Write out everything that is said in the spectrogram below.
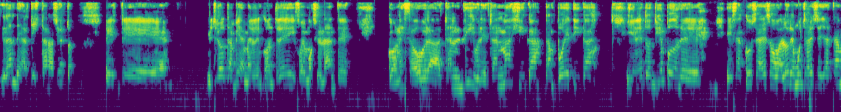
grandes artistas, ¿no es cierto? Este, yo también me reencontré y fue emocionante con esa obra tan libre, tan mágica, tan poética, y en estos tiempos donde esas cosas, esos valores muchas veces ya están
